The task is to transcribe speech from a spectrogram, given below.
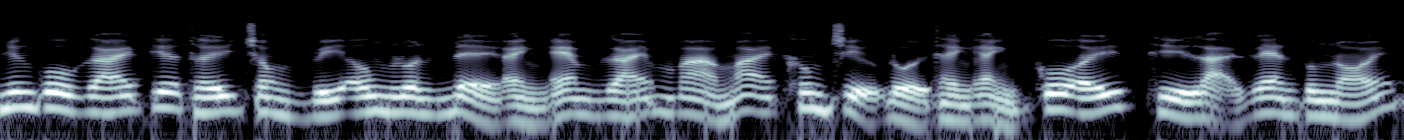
nhưng cô gái kia thấy trong ví ông luôn để ảnh em gái mà mãi không chịu đổi thành ảnh cô ấy thì lại ghen tuông nói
